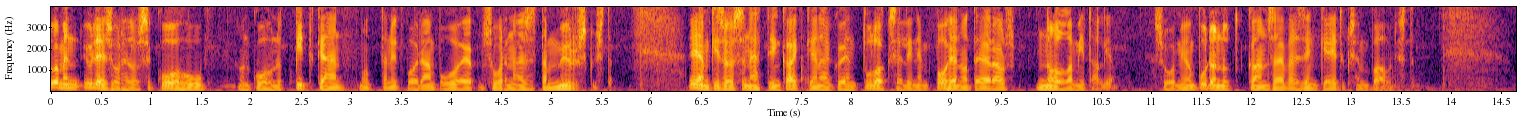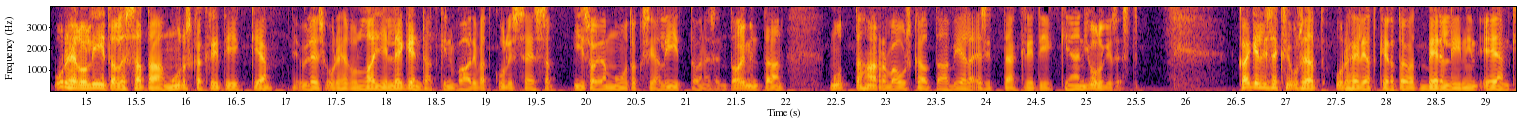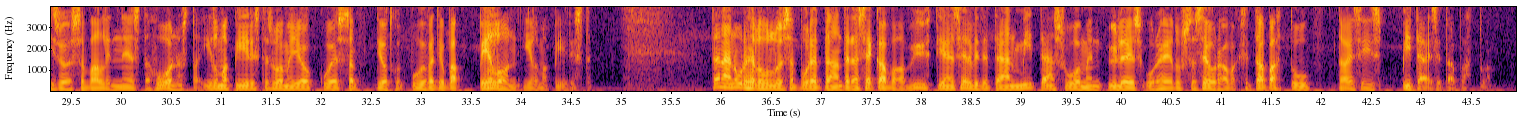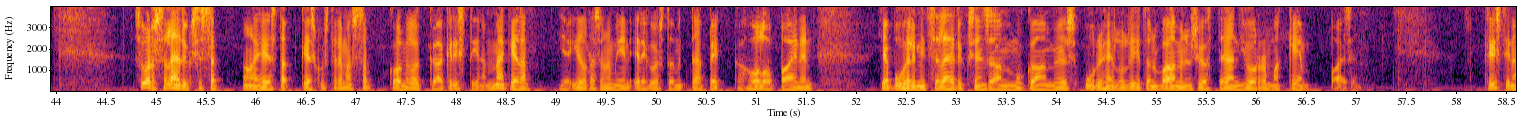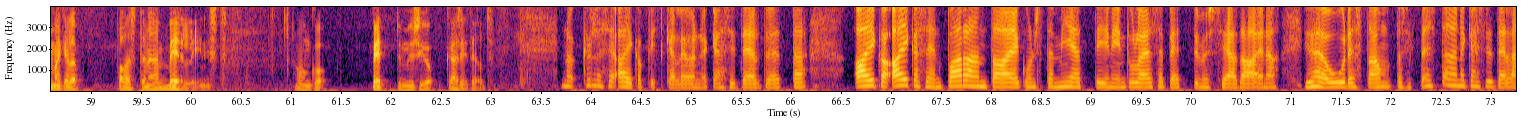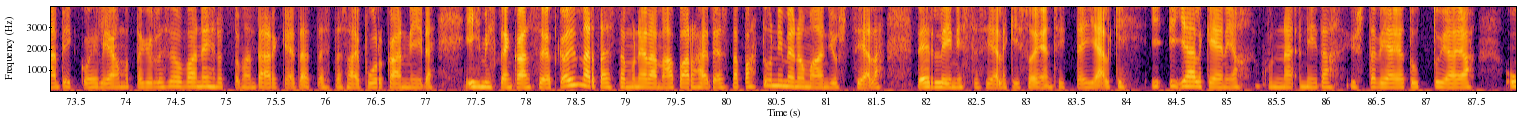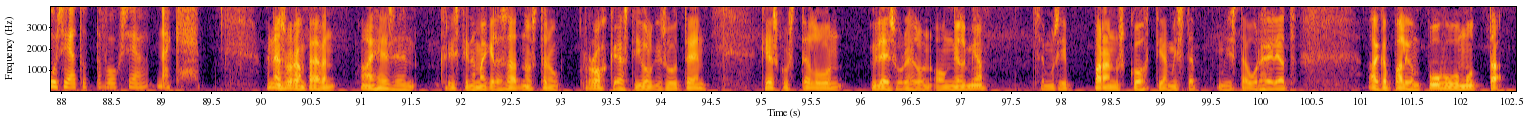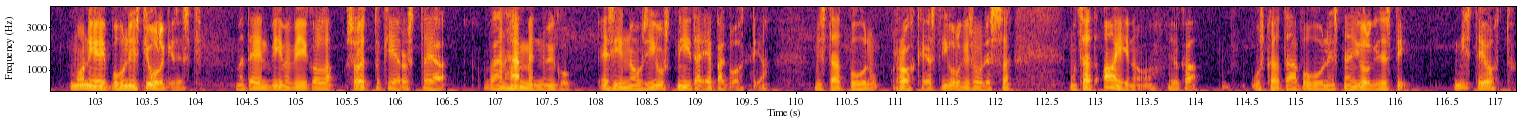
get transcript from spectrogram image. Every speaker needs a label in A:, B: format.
A: Suomen yleisurheilussa kuohuu, on kuohunut pitkään, mutta nyt voidaan puhua suoranaisesta myrskystä. EM-kisoissa nähtiin kaikkien aikojen tuloksellinen pohjanoteeraus, nolla mitalia. Suomi on pudonnut kansainvälisen kehityksen vauhdista. Urheiluliitolle sataa murskakritiikkiä ja yleisurheilun lajilegendatkin vaativat kulisseissa isoja muutoksia liittoon ja sen toimintaan, mutta harva uskaltaa vielä esittää kritiikkiään julkisesti. Kaiken lisäksi useat urheilijat kertoivat Berliinin EM-kisoissa vallinneesta huonosta ilmapiiristä Suomen joukkueessa. Jotkut puhuivat jopa pelon ilmapiiristä. Tänään urheiluhulluissa puretaan tätä sekavaa vyyhtiä ja selvitetään, mitä Suomen yleisurheilussa seuraavaksi tapahtuu, tai siis pitäisi tapahtua. Suorassa lähetyksessä aiheesta keskustelemassa kolmiloikkaa Kristiina Mäkelä ja Iltasanomien erikoistoimittaja Pekka Holopainen – ja puhelimitse lähetyksen saamme mukaan myös Urheiluliiton valmennusjohtajan Jorma Kemppaisen. Kristiina Mäkelä palasi tänään Berliinistä. Onko pettymys jo käsitelty?
B: No kyllä se aika pitkälle on jo käsitelty, että aika, aika sen parantaa ja kun sitä miettii, niin tulee se pettymys sieltä aina yhä uudestaan, mutta sitten sitä aina käsitellään pikkuhiljaa, mutta kyllä se on vain ehdottoman tärkeää, että sitä sai purkaa niiden ihmisten kanssa, jotka ymmärtää sitä mun elämää parhaiten ja se tapahtuu nimenomaan just siellä Berliinissä siellä kisojen sitten jälki, jälkeen ja kun nä, niitä ystäviä ja tuttuja ja uusia tuttavuuksia näkee.
A: Mennään suoraan päivän aiheeseen. Kristiina Mäkelä, sä oot nostanut rohkeasti julkisuuteen keskusteluun yleisurheilun ongelmia, semmoisia parannuskohtia, mistä, mistä urheilijat aika paljon puhuu, mutta moni ei puhu niistä julkisesti. Mä tein viime viikolla soittokierrosta ja vähän hämmennyin, kun esiin nousi just niitä epäkohtia, mistä olet puhunut rohkeasti julkisuudessa, mutta sä oot ainoa, joka uskaltaa puhua niistä näin julkisesti. Mistä johtuu?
